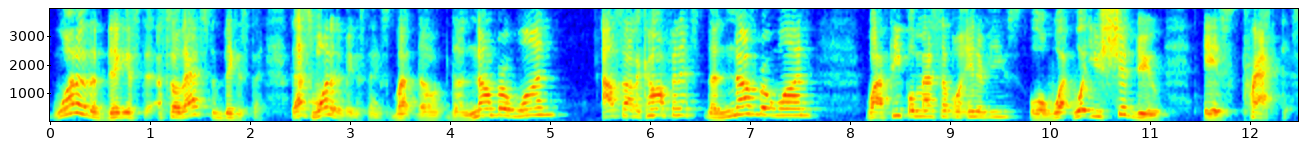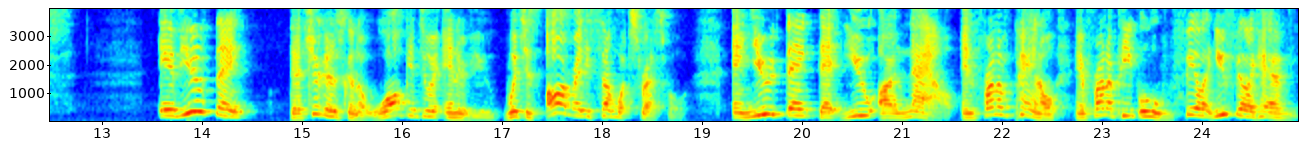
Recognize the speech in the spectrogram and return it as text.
One of the biggest, so that's the biggest thing. That's one of the biggest things. But the, the number one, outside of confidence, the number one why people mess up on interviews or what, what you should do is practice. If you think that you're just to walk into an interview, which is already somewhat stressful, and you think that you are now in front of panel, in front of people who feel like you feel like have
